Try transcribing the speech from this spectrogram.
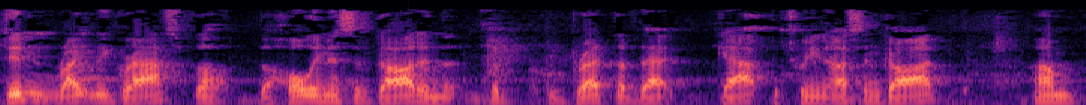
didn't rightly grasp the, the holiness of God and the, the breadth of that gap between us and God. Um,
